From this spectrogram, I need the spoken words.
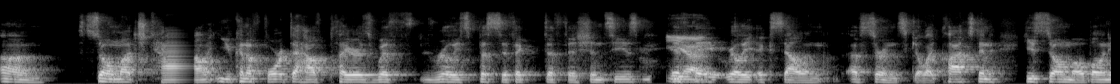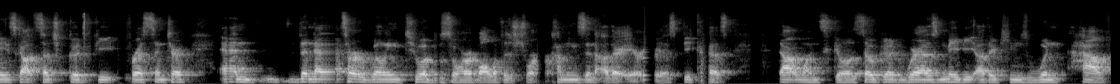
um so much talent you can afford to have players with really specific deficiencies if mm, yeah. they really excel in a certain skill like claxton he's so mobile and he's got such good feet for a center and the nets are willing to absorb all of his shortcomings in other areas because that one skill is so good whereas maybe other teams wouldn't have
